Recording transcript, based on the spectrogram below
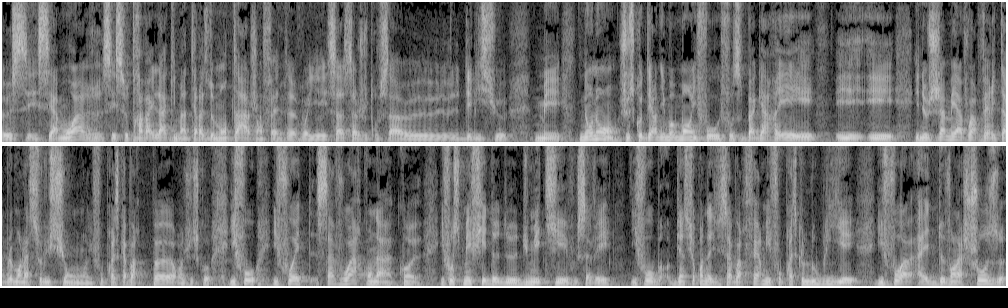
euh, c'est à moi, c'est ce travail-là qui m'intéresse, de montage en fait. Vous voyez, ça, ça, je trouve ça euh, délicieux. Mais non, non, jusqu'au dernier moment, il faut, il faut se bagarrer et, et, et, ne jamais avoir véritablement la solution. Il faut presque avoir peur jusqu'au. Il faut, il faut être, savoir qu'on a, il faut se méfier de, du métier, vous savez. Il faut, bien sûr qu'on a du savoir-faire, mais il faut presque l'oublier. Il faut être devant la chose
